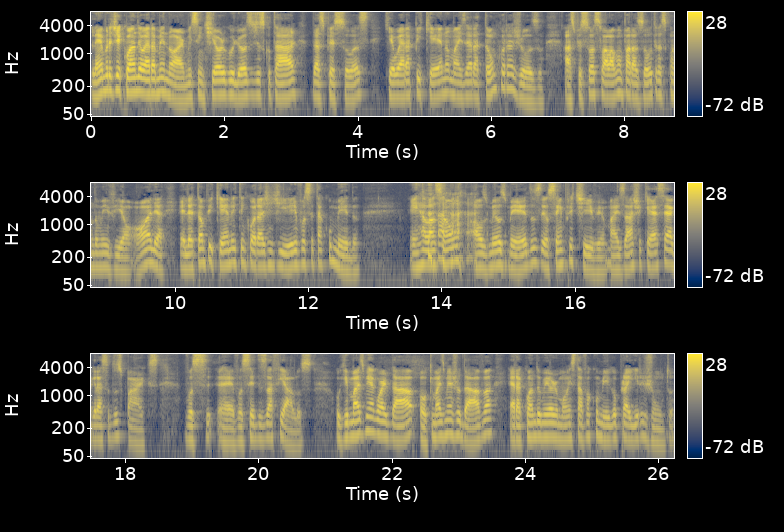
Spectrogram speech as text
Lembro de quando eu era menor, me sentia orgulhoso de escutar das pessoas que eu era pequeno, mas era tão corajoso. As pessoas falavam para as outras quando me viam: Olha, ele é tão pequeno e tem coragem de ir e você tá com medo. Em relação aos meus medos, eu sempre tive, mas acho que essa é a graça dos parques, você, é, você desafiá-los. O que mais me aguardava, o que mais me ajudava era quando meu irmão estava comigo para ir junto.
